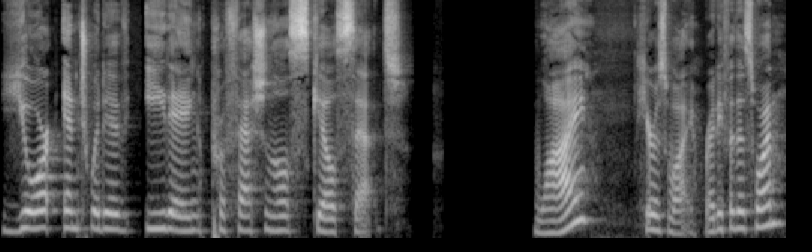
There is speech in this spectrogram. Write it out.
your intuitive eating professional skill set. Why? Here's why. Ready for this one?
